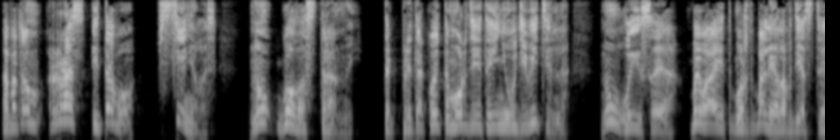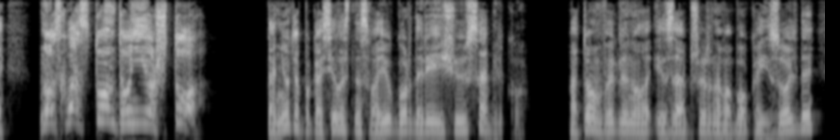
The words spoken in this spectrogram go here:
а потом раз и того, встенилась. Ну, голос странный. Так при такой-то морде это и не удивительно. Ну, лысая, бывает, может, болела в детстве. Но с хвостом-то у нее что?» Танюта покосилась на свою гордо реющую сабельку. Потом выглянула из-за обширного бока Изольды —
